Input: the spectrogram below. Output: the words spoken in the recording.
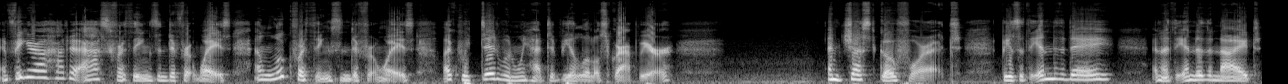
and figure out how to ask for things in different ways and look for things in different ways like we did when we had to be a little scrappier and just go for it. Because at the end of the day and at the end of the night,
